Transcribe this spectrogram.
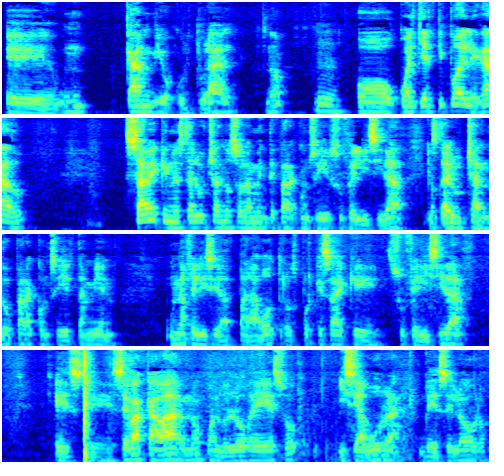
eh, un cambio cultural, ¿no? Mm. o cualquier tipo de legado, sabe que no está luchando solamente para conseguir su felicidad, está luchando para conseguir también una felicidad para otros, porque sabe que su felicidad este, se va a acabar, ¿no? Cuando logre eso y se aburra de ese logro,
